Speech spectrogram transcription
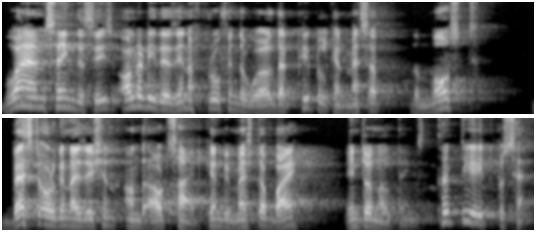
Why I'm saying this is, already there's enough proof in the world that people can mess up the most best organization on the outside can be messed up by internal things. Thirty-eight percent,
